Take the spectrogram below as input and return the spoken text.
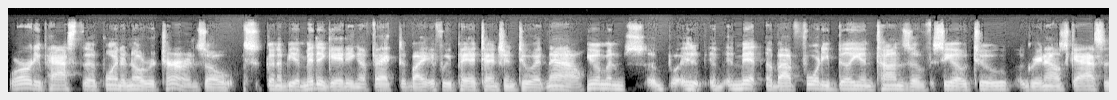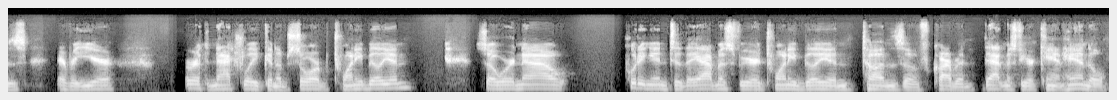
we're already past the point of no return. So it's going to be a mitigating effect by if we pay attention to it now. Humans uh, emit about 40 billion tons of CO2 greenhouse gases every year. Earth naturally can absorb 20 billion. So we're now putting into the atmosphere 20 billion tons of carbon the atmosphere can't handle.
